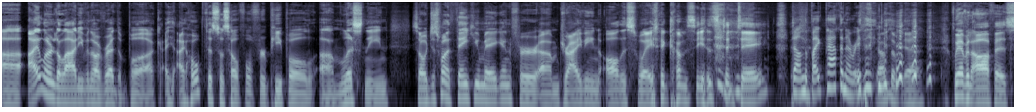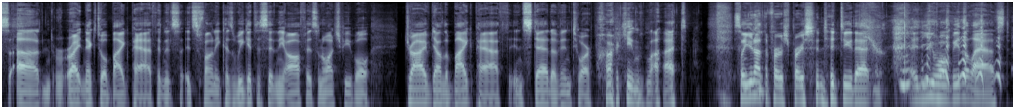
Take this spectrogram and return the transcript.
uh, I learned a lot, even though I've read the book. I, I hope this was helpful for people um, listening. So I just want to thank you, Megan, for um, driving all this way to come see us today. Down the bike path and everything. The, yeah. We have an office uh, right next to a bike path, and it's it's funny because we get to sit in the office and watch people drive down the bike path instead of into our parking lot. So you're not the first person to do that, and you won't be the last.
